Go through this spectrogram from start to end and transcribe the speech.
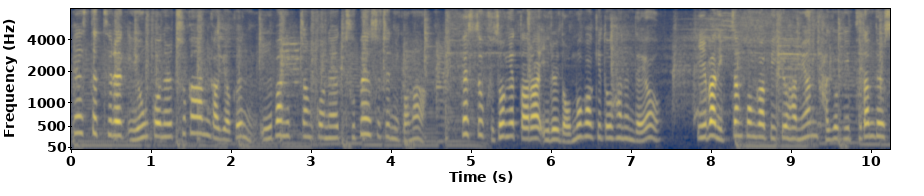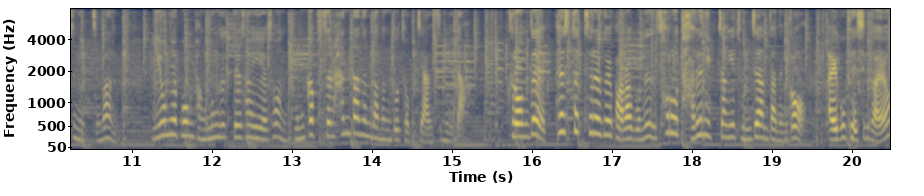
패스트트랙 이용권을 추가한 가격은 일반 입장권의 두배 수준이거나 횟수 구성에 따라 이를 넘어가기도 하는데요. 일반 입장권과 비교하면 가격이 부담될 수는 있지만 이용해본 방문객들 사이에선 돈값을 한다는 반응도 적지 않습니다. 그런데 패스트트랙을 바라보는 서로 다른 입장이 존재한다는 거 알고 계신가요?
